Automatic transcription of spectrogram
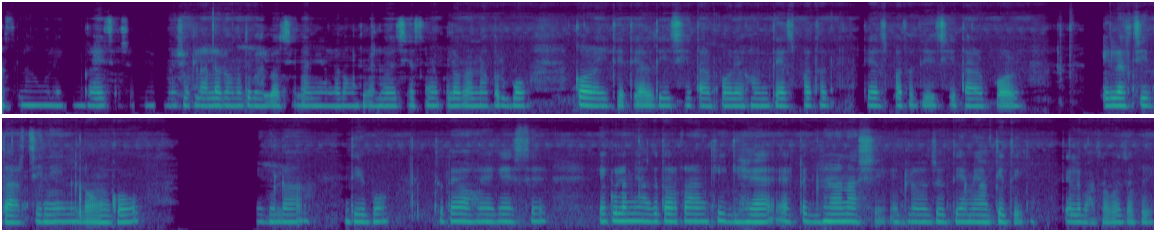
আসসালামু আলাইকুম গাইস আশা করি আপনারা সকলে আল্লাহর রহমতে ভালো আছেন, আমি আল্লাহর রহমতে ভালো আছি। আজকে আমি পোলাও রান্না করব। কড়াইতে তেল দিয়েছি, তারপর এখন তেজপাতা তেজপাতা দিয়েছি, তারপর এলাচি, দারচিনি লঙ্গ এগুলা দেব। তো দেওয়া হয়ে গেছে। এগুলো আমি আগে দেওয়ার কারণ কি ঘ্যা, একটা ঘ্রাণ আসে, এগুলো যদি আমি আগে দিই, তেলে ভাজা ভাজা করি।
